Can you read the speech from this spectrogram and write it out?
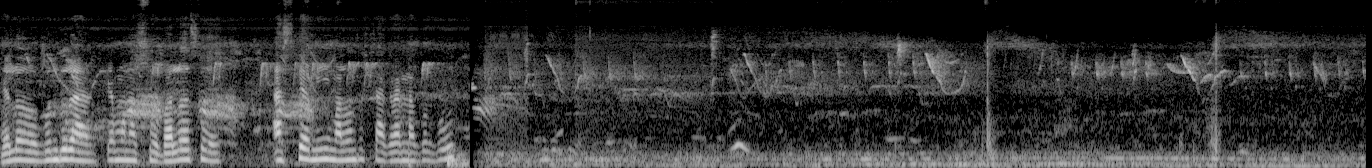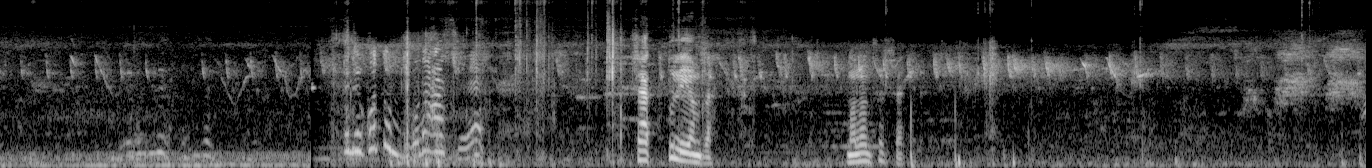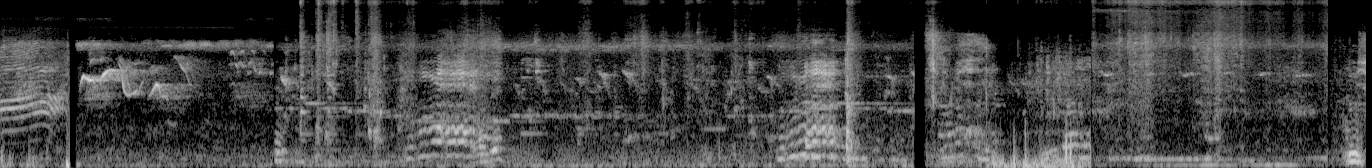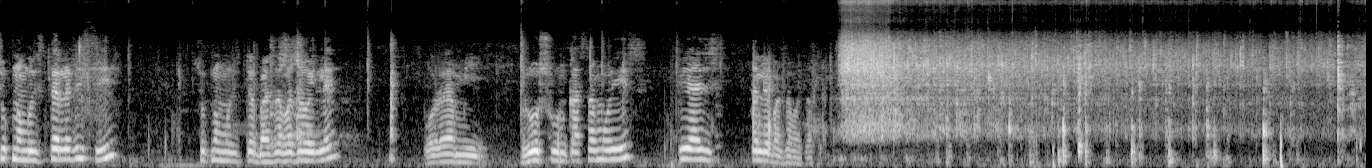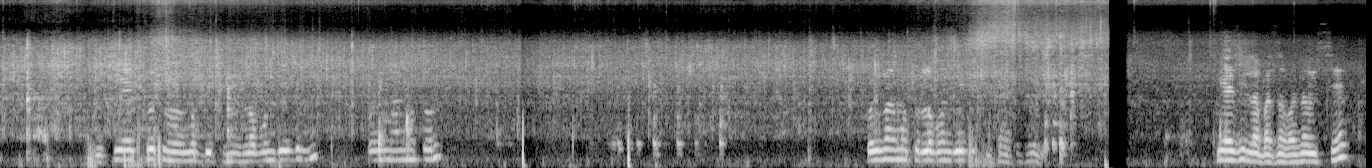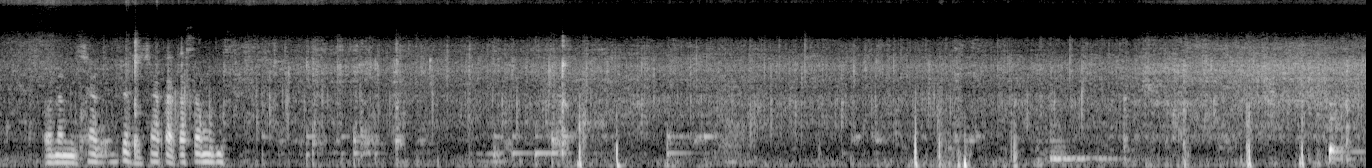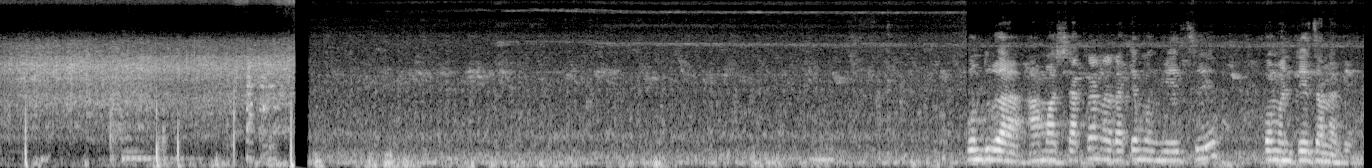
Hello বন্ধুরা কেমন আছো? ভালো আছো? আজকে আমি মালন শাক রান্না করব। শাক তুলি আমরা। মালন শাক। আমি শুকনো মরিচ তেলে দিছি। শুকনো মরিচটা ভাজা ভাজা হইলে পরে আমি রসুন কাঁচা মরিচ পেঁয়াজ তেলে ভাজা ভাজা আমি পেঁয়াজ রসুনের মধ্যে লবণ দিয়ে দেবো পরিমাণ মতন। পরিমাণ মতো লবণ দিয়ে দিচ্ছি পেঁয়াজগুলা ভাজা ভাজা হয়েছে আমি শাক দিতেছি শাক কাঁচামরিচ। বন্ধুরা আমার শাক কেমন হয়েছে? কমেন্টে জানাবেন।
